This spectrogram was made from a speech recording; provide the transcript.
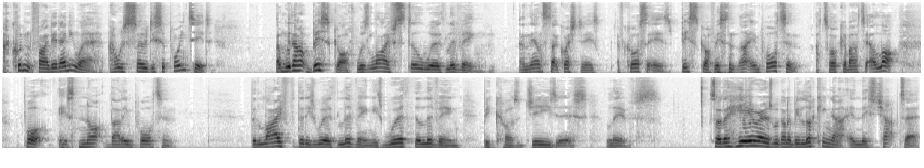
I couldn't find it anywhere. I was so disappointed. And without Biscoff, was life still worth living? And the answer to that question is, of course it is. Biscoff isn't that important. I talk about it a lot, but it's not that important. The life that is worth living is worth the living because Jesus lives. So, the heroes we're going to be looking at in this chapter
